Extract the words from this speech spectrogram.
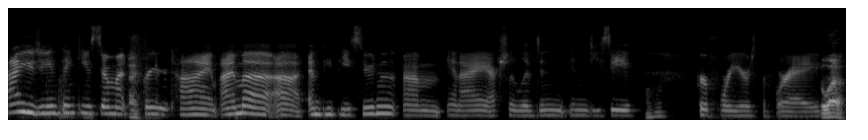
Hi, Eugene. Thank you so much Hi. for your time. I'm a, uh MPP student, um, and I actually lived in in DC Mhm. for four years before I Oh, Wow,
